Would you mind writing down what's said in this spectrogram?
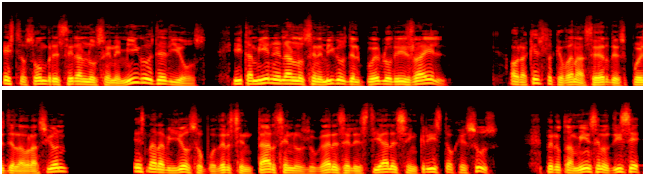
Estos hombres eran los enemigos de Dios y también eran los enemigos del pueblo de Israel. Ahora, ¿qué es lo que van a hacer después de la oración? Es maravilloso poder sentarse en los lugares celestiales en Cristo Jesús, pero también se nos dice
